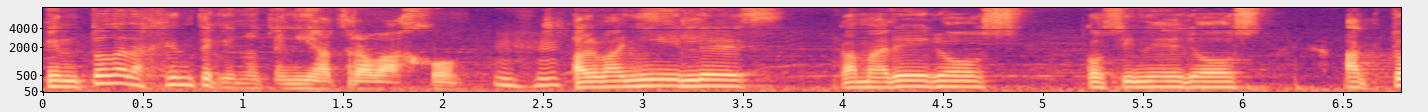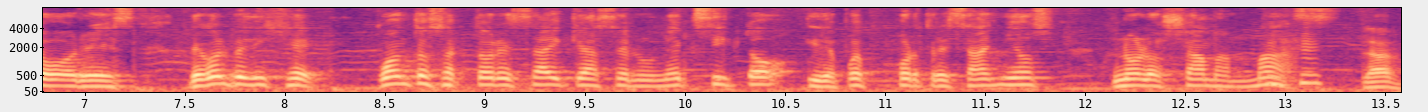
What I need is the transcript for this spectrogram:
en toda la gente que no tenía trabajo. Albañiles, camareros, cocineros, actores. De golpe dije, ¿cuántos actores hay que hacen un éxito y después por tres años no los llaman más? Claro.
